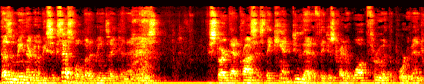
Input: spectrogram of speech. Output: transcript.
Doesn't mean they're gonna be successful, but it means they can at least start that process. They can't do that if they just try to walk through at the port of entry.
